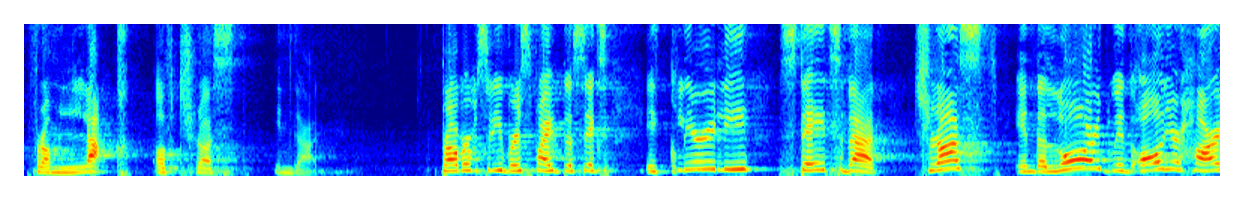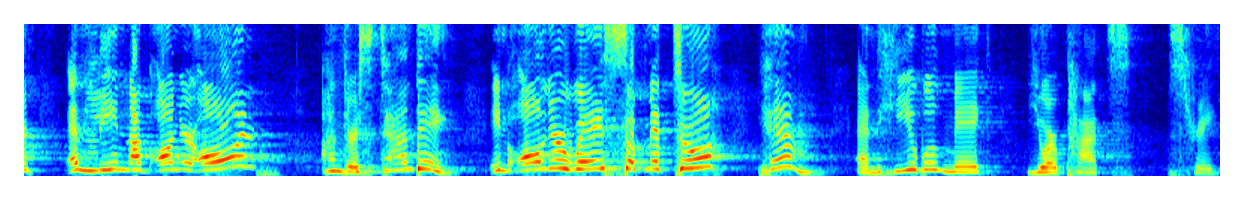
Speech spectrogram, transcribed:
from lack of trust in God. Proverbs 3, verse 5 to 6, it clearly states that trust in the Lord with all your heart and lean not on your own understanding. In all your ways, submit to Him, and He will make your paths straight.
